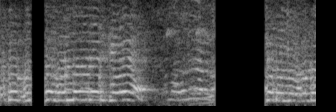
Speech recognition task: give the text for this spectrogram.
இப்ப குத்து கொண்டு வர இருக்கு. நீங்க கொண்டு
